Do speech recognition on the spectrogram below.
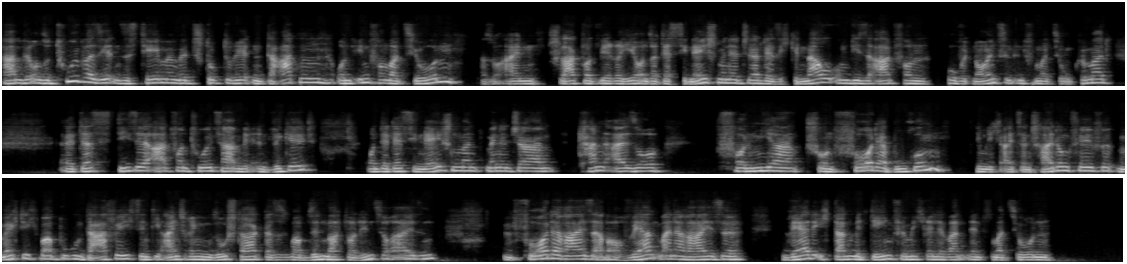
haben wir unsere toolbasierten Systeme mit strukturierten Daten und Informationen. Also ein Schlagwort wäre hier unser Destination Manager, der sich genau um diese Art von Covid-19-Information kümmert äh, dass diese Art von Tools haben wir entwickelt. Und der Destination Manager kann also von mir schon vor der Buchung, nämlich als Entscheidungshilfe, möchte ich überhaupt buchen, darf ich, sind die Einschränkungen so stark, dass es überhaupt Sinn macht, dorthin zu reisen. Vor der Reise, aber auch während meiner Reise werde ich dann mit den für mich relevanten Informationen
